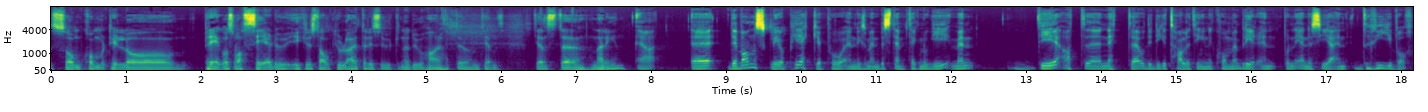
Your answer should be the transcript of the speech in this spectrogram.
som kommer til å prege oss? Hva ser du i krystallkula etter disse ukene du har hatt i den tjenestenæringen? Ja, eh, Det er vanskelig å peke på en, liksom en bestemt teknologi, men det at eh, nettet og de digitale tingene kommer, blir en, på den ene sida en driver.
